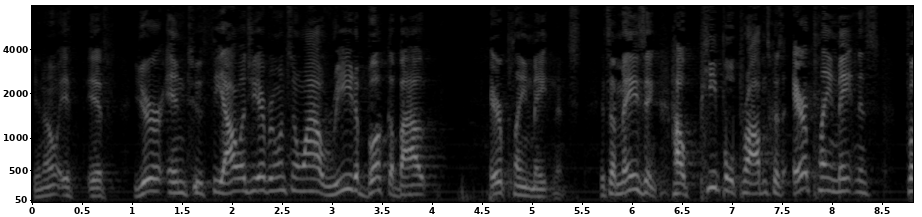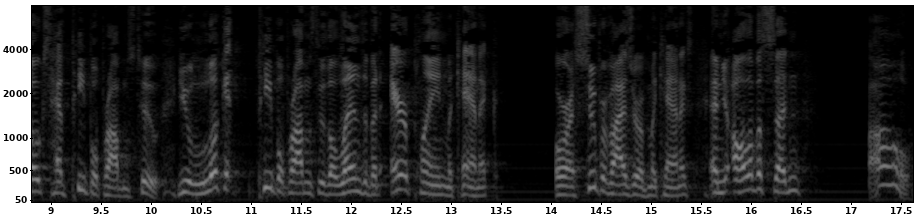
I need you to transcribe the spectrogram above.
You know, if, if you're into theology every once in a while, read a book about airplane maintenance. It's amazing how people problems, because airplane maintenance folks have people problems too. You look at people problems through the lens of an airplane mechanic or a supervisor of mechanics, and all of a sudden, oh,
